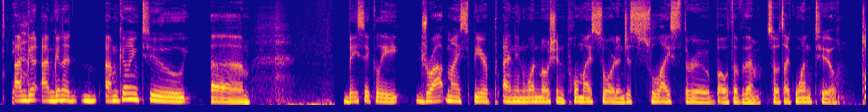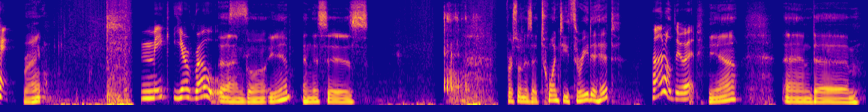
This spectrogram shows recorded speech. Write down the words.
I'm go- I'm going to I'm going to um basically drop my spear and in one motion pull my sword and just slice through both of them. So it's like 1 2, Okay. right? Make your rolls. I'm going yep, and this is First one is a 23 to hit. That'll do it. Yeah. And um,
